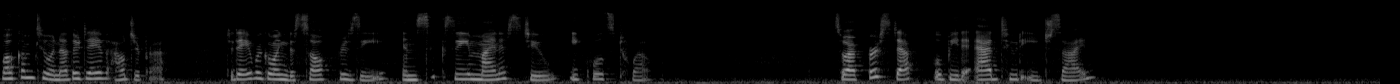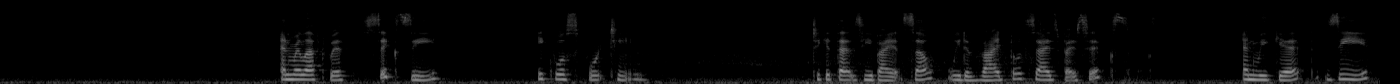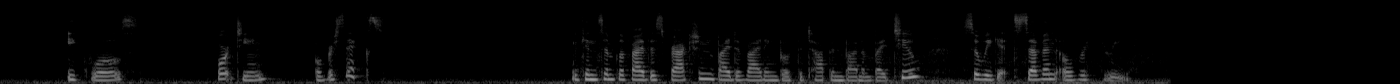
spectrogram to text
Welcome to another day of algebra. Today we're going to solve for z in 6z minus 2 equals 12. So our first step will be to add 2 to each side. And we're left with 6z equals 14. To get that z by itself, we divide both sides by 6, and we get z equals 14 over 6. We can simplify this fraction by dividing both the top and bottom by 2, so we get 7 over 3.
